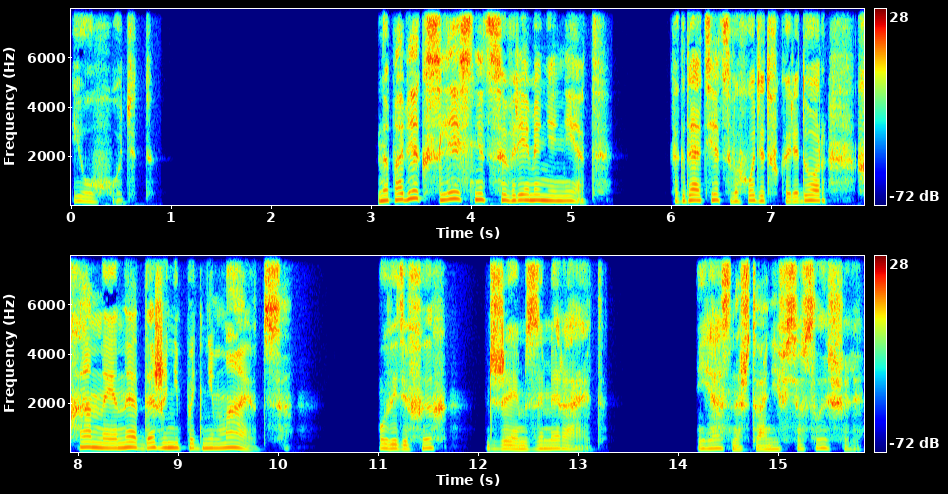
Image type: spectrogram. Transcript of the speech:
И уходит. На побег с лестницы времени нет. Когда отец выходит в коридор, Ханна и Нед даже не поднимаются. Увидев их, Джеймс замирает. Ясно, что они все слышали.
